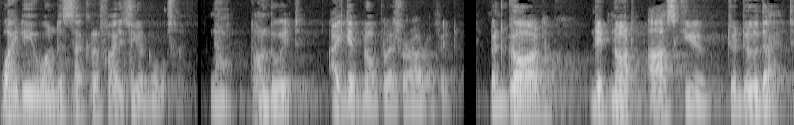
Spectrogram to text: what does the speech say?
Why do you want to sacrifice your daughter? No, don't do it. I get no pleasure out of it. But God did not ask you to do that.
